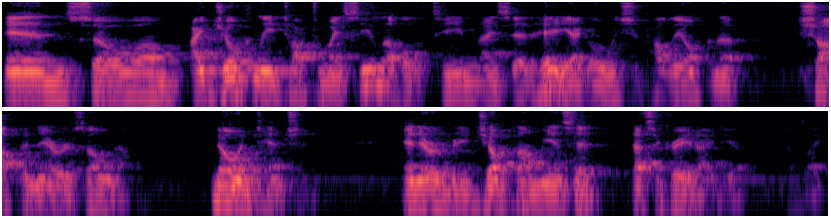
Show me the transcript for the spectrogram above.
And so um, I jokingly talked to my C level team and I said, Hey, I go, we should probably open a shop in Arizona. No intention. And everybody jumped on me and said, That's a great idea. I was like,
